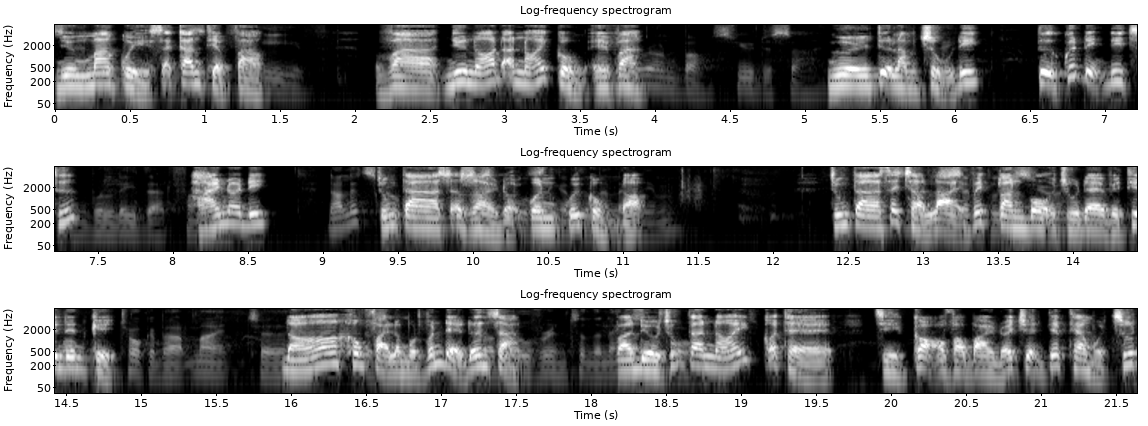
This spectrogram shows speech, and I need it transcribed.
Nhưng ma quỷ sẽ can thiệp vào. Và như nó đã nói cùng Eva, người tự làm chủ đi, tự quyết định đi chứ. Hãy nói đi. Chúng ta sẽ rời đội quân cuối cùng đó. Chúng ta sẽ trở lại với toàn bộ chủ đề về thiên niên kỷ. Đó không phải là một vấn đề đơn giản, và điều chúng ta nói có thể chỉ cọ vào bài nói chuyện tiếp theo một chút.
